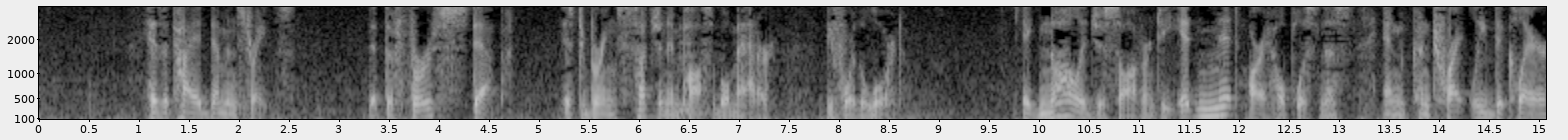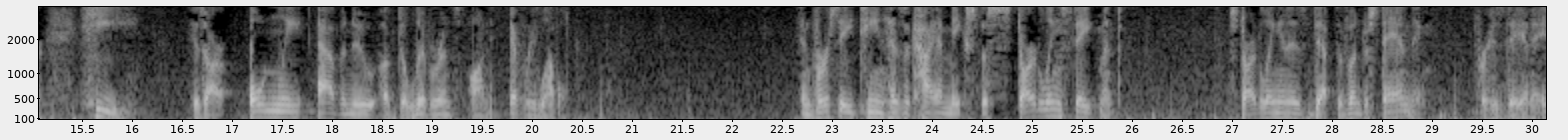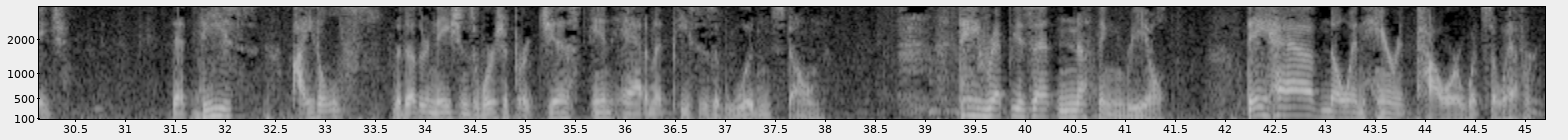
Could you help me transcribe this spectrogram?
Hezekiah demonstrates that the first step is to bring such an impossible matter before the Lord. Acknowledge His sovereignty, admit our helplessness, and contritely declare He is our only avenue of deliverance on every level. In verse 18, Hezekiah makes the startling statement, startling in his depth of understanding for his day and age, that these idols that other nations worship are just inanimate pieces of wood and stone. They represent nothing real. They have no inherent power whatsoever.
